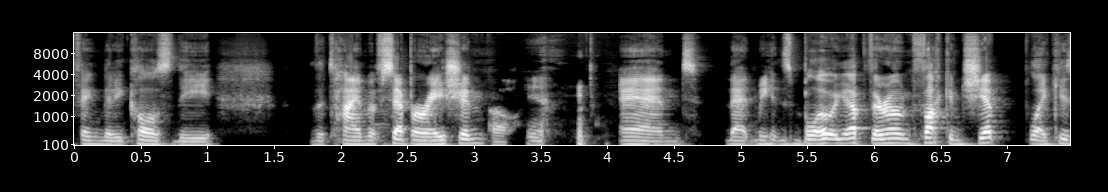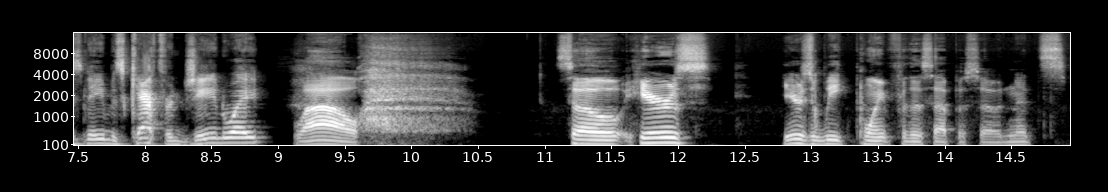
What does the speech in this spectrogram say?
thing that he calls the the time of separation. Oh yeah. and that means blowing up their own fucking ship like his name is Kathryn Janeway. Wow. So here's here's a weak point for this episode, and it's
